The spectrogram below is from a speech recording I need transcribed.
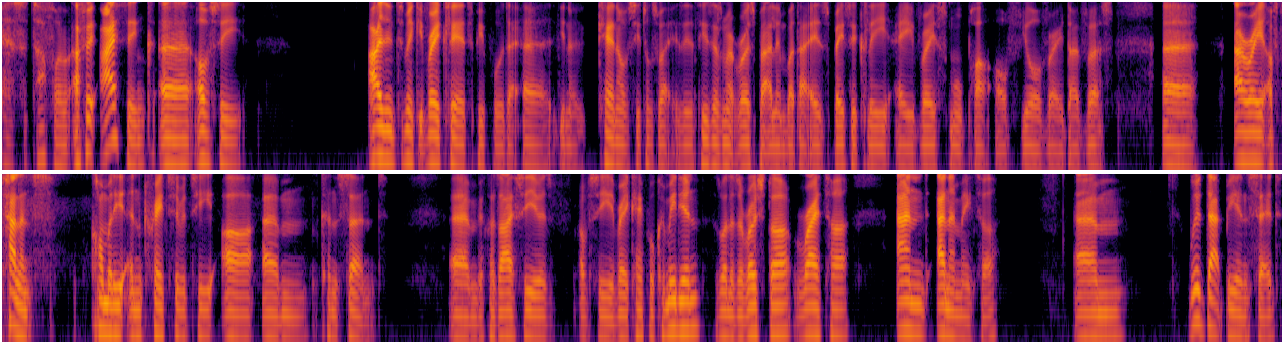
It's a tough one. I think. I think. Uh, obviously, I need to make it very clear to people that uh, you know Ken obviously talks about his enthusiasm at roast battling, but that is basically a very small part of your very diverse uh, array of talents. Comedy and creativity are um, concerned um, because I see you as obviously a very capable comedian as well as a roaster, writer, and animator. Um, with that being said,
